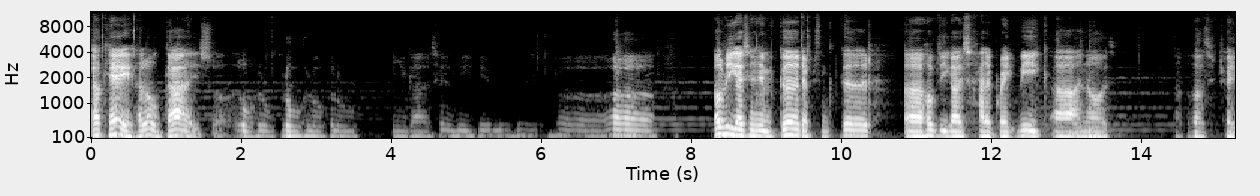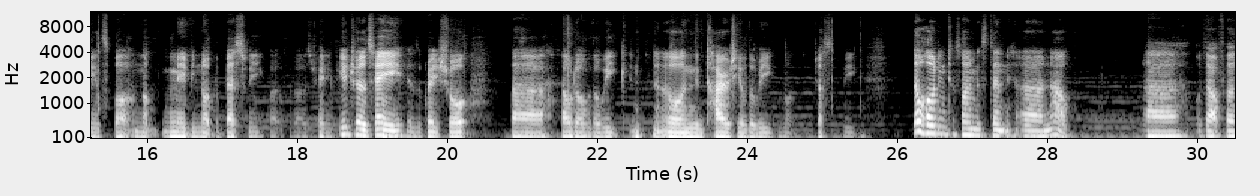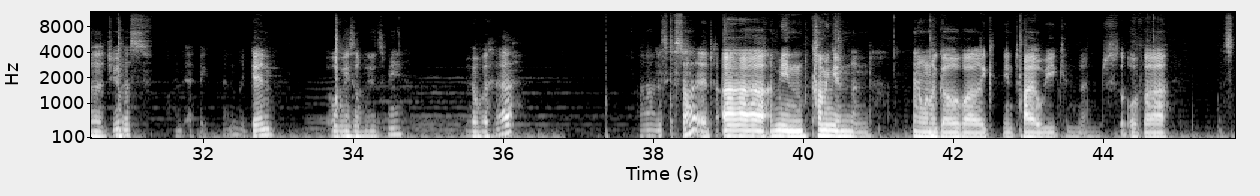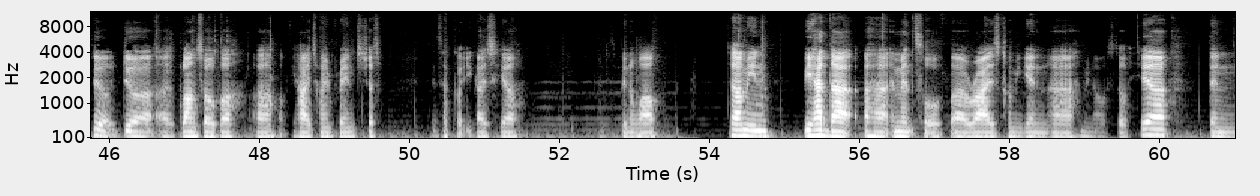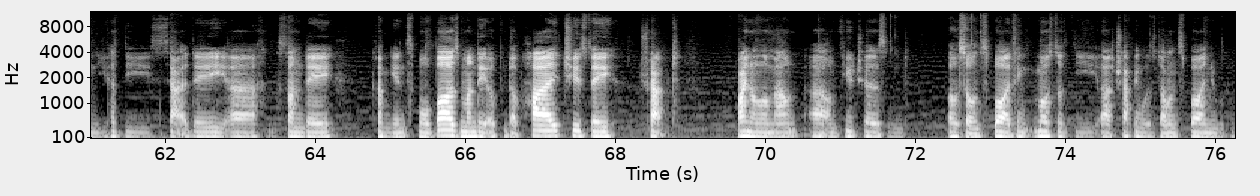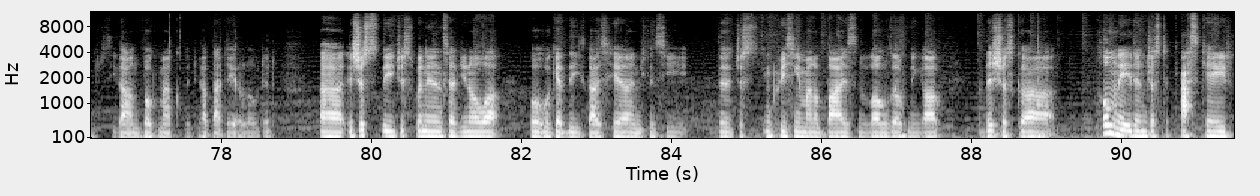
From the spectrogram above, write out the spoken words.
Okay, hello guys. Uh, hello, hello, hello, hello, hello. Can you guys hear me? Hear me? Hear me? Uh, hopefully you guys can hear me good. Everything's good. Uh, hopefully you guys had a great week. Uh, I know uh, for those trading spot, not maybe not the best week, but for those trading futures, hey, it was a great short. Uh, held over the week, or in the entirety of the week, not just the week. Still holding to some extent uh, now. Uh, without further ado, let's find Epic Pen again. Always eludes me. Way over here. Uh, let's get started. Uh, I mean, coming in and I want to go over like the entire week and, and sort of uh, let's do do a, a glance over uh, of the high time frames just since I've got you guys here. And it's been a while. So I mean, we had that uh, immense sort of uh, rise coming in. Uh, I mean, I was still here. Then you had the Saturday, uh, Sunday coming in small bars. Monday opened up high. Tuesday trapped final amount uh, on futures and also on spot. I think most of the uh, trapping was done on spot, and you can see that on bookmap because they do have that data loaded. It's just they just went in and said, you know what, we'll, we'll get these guys here, and you can see the just increasing amount of buys and longs opening up. And this just got culminated in just a cascade,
